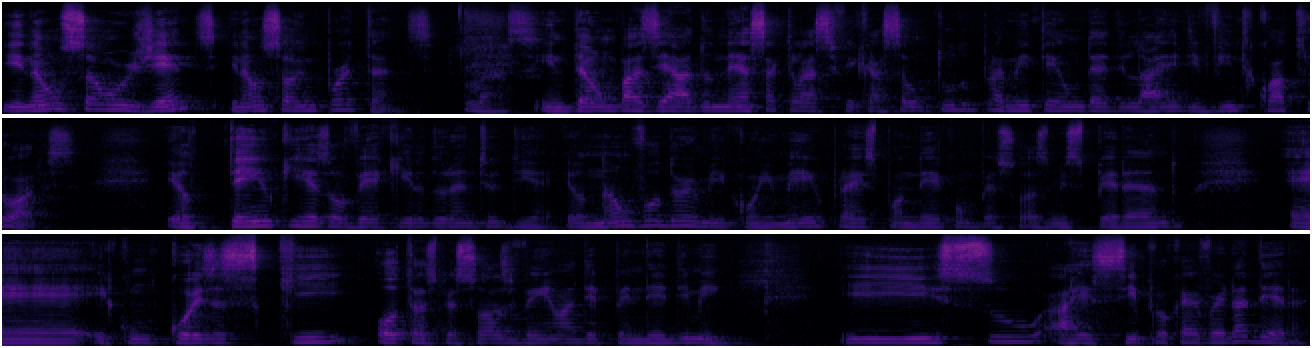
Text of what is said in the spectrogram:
e não são urgentes e não são importantes. Massa. Então, baseado nessa classificação, tudo para mim tem um deadline de 24 horas. Eu tenho que resolver aquilo durante o dia. Eu não vou dormir com e-mail para responder, com pessoas me esperando é, e com coisas que outras pessoas venham a depender de mim. E isso, a recíproca é verdadeira.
